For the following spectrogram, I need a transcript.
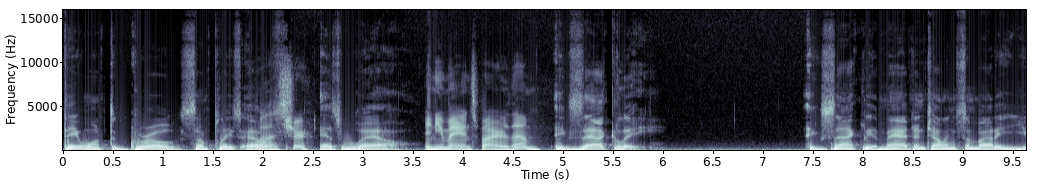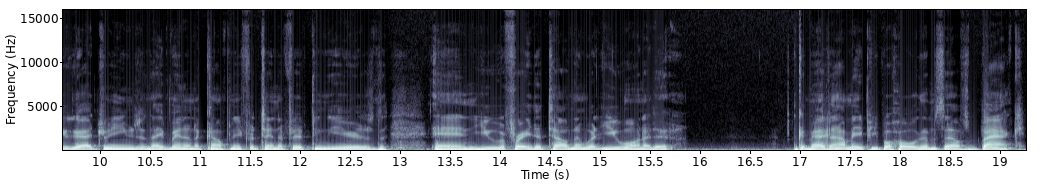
they want to grow someplace else that's true. as well. and you may inspire them. Exactly. Exactly. Imagine telling somebody you got dreams and they've been in a company for 10 to 15 years and you afraid to tell them what you want to do. Like, Imagine Right. how many people hold themselves back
